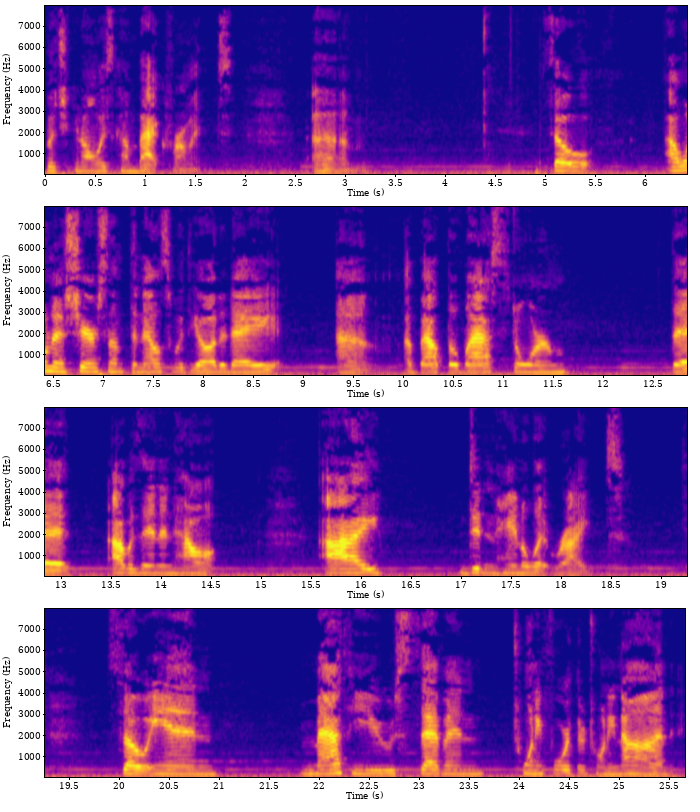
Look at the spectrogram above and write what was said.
but you can always come back from it. Um, so, I want to share something else with y'all today um, about the last storm that I was in and how I didn't handle it right. So in Matthew 7 24 through 29,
